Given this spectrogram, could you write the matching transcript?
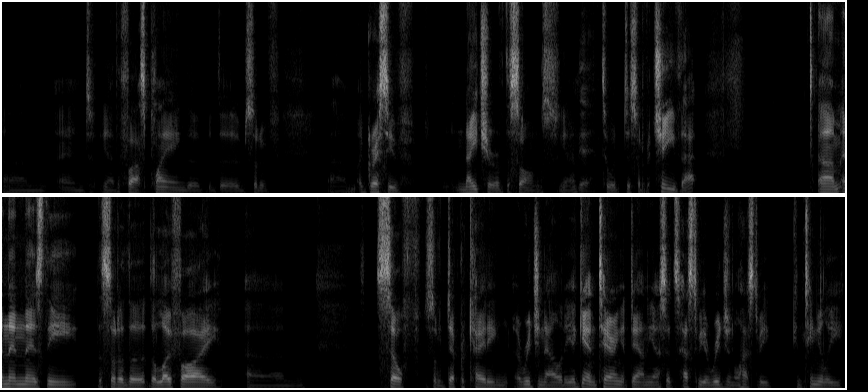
um, and you know the fast playing, the the sort of um, aggressive nature of the songs, you know, Yeah. to to sort of achieve that. Um, and then there's the the sort of the the lo-fi um, self sort of deprecating originality. Again, tearing it down. You know, so it has to be original, has to be continually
